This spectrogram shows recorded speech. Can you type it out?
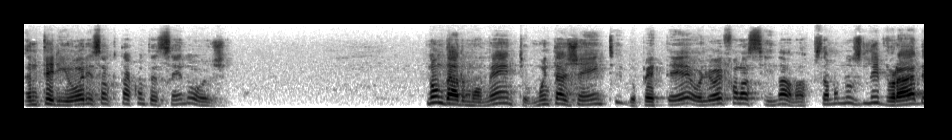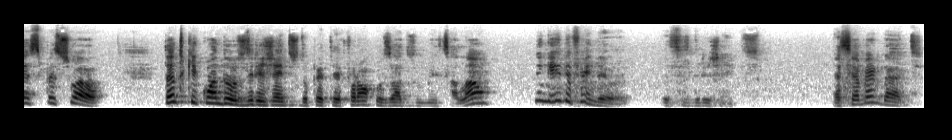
anteriores ao que está acontecendo hoje. Num dado momento, muita gente do PT olhou e falou assim: não, nós precisamos nos livrar desse pessoal. Tanto que quando os dirigentes do PT foram acusados no mensalão, ninguém defendeu esses dirigentes. Essa é a verdade.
